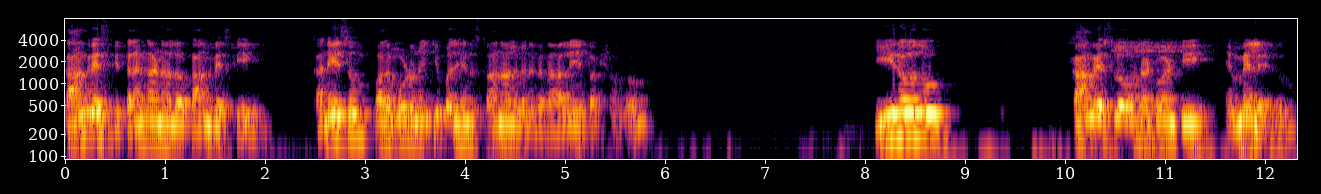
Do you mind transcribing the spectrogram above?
కాంగ్రెస్కి తెలంగాణలో కాంగ్రెస్కి కనీసం పదమూడు నుంచి పదిహేను స్థానాలు కనుక రాలేని పక్షంలో ఈరోజు కాంగ్రెస్లో ఉన్నటువంటి ఎమ్మెల్యేలు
